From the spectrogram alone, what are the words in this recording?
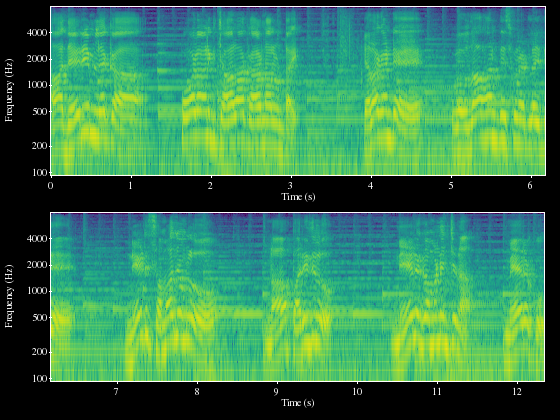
ఆ ధైర్యం లేక పోవడానికి చాలా కారణాలు ఉంటాయి ఎలాగంటే ఒక ఉదాహరణ తీసుకున్నట్లయితే నేటి సమాజంలో నా పరిధిలో నేను గమనించిన మేరకు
